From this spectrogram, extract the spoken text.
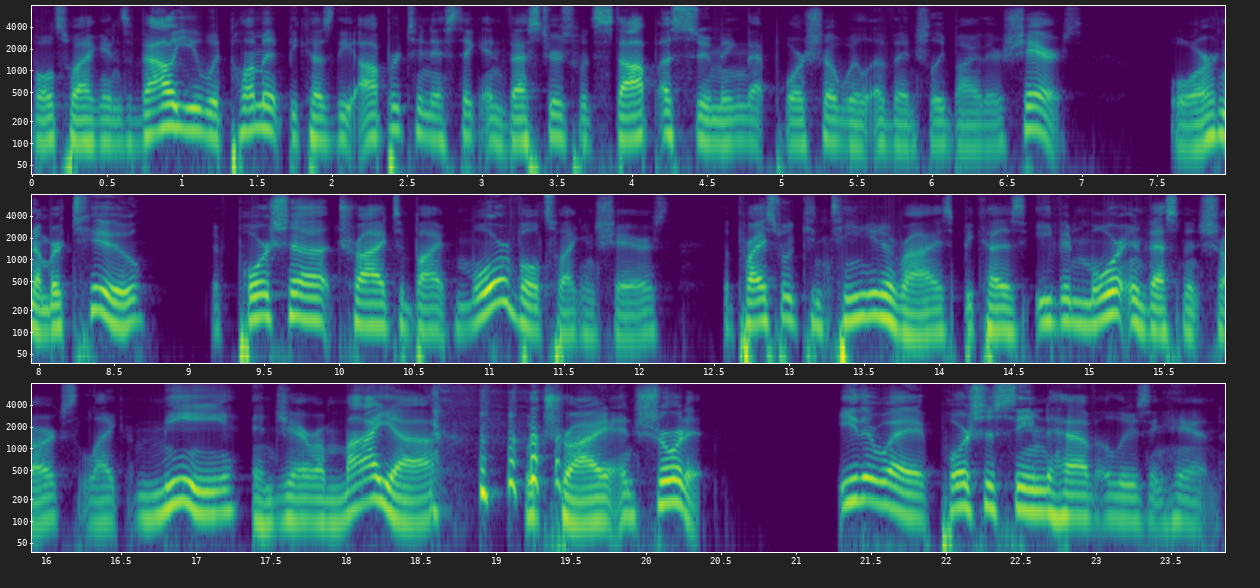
Volkswagen's value would plummet because the opportunistic investors would stop assuming that Porsche will eventually buy their shares. Or number two, if Porsche tried to buy more Volkswagen shares, the price would continue to rise because even more investment sharks like me and Jeremiah would try and short it. Either way, Porsche seemed to have a losing hand.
